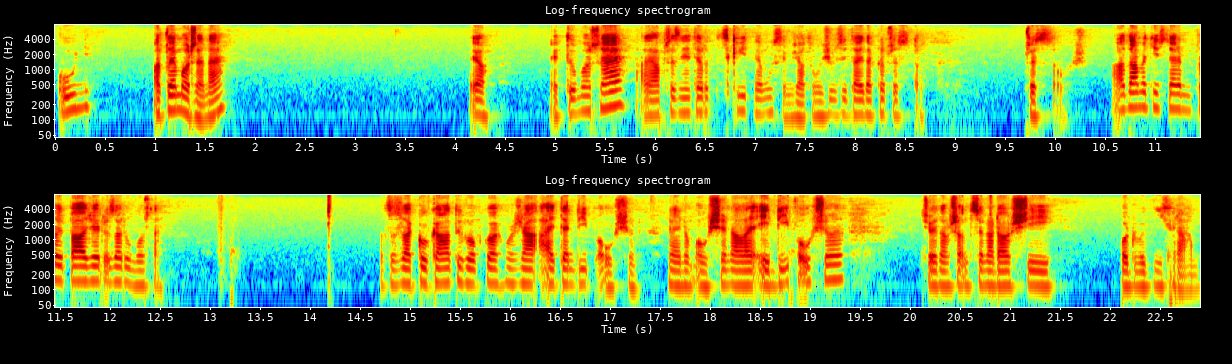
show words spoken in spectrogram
Kůň? A to je moře, ne? Jo. Je tu moře, ale já přes něj teoreticky jít nemusím, že já to můžu si tady takhle přes to. Přes to už. A dáme tím směrem vypadá, že je dozadu moře. A to se tak kouká na tu hloubku, jak možná i ten Deep Ocean. Nejenom Ocean, ale i Deep Ocean. Čili je tam šance na další podvodní chrám.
